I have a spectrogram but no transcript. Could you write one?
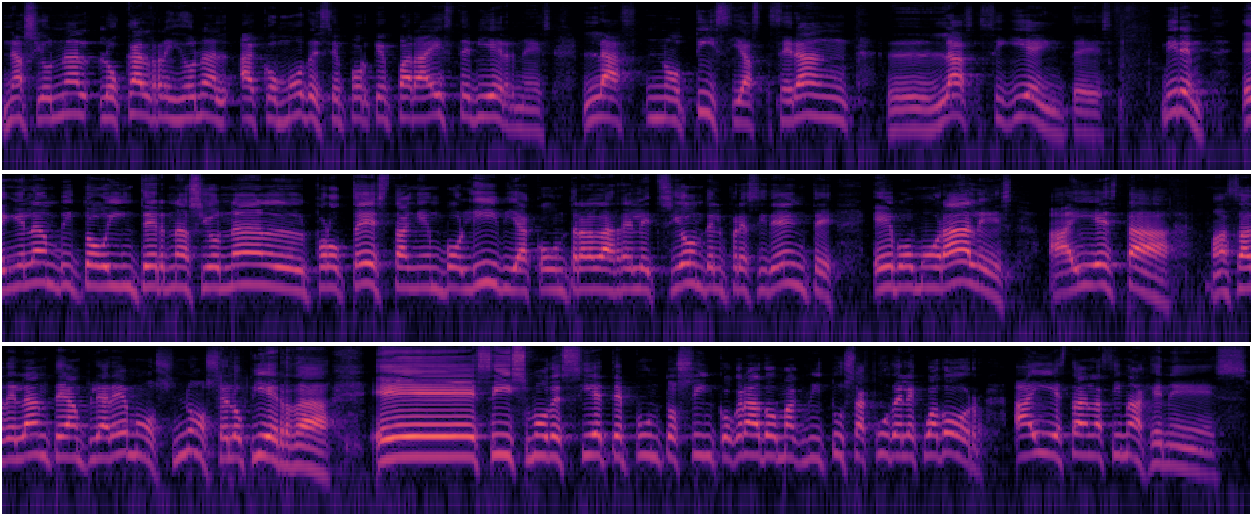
nacional, local, regional, acomódese porque para este viernes las noticias serán las siguientes. Miren, en el ámbito internacional protestan en Bolivia contra la reelección del presidente Evo Morales. Ahí está. Más adelante ampliaremos, no se lo pierda. Eh, sismo de 7.5 grados, magnitud sacude el Ecuador. Ahí están las imágenes.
